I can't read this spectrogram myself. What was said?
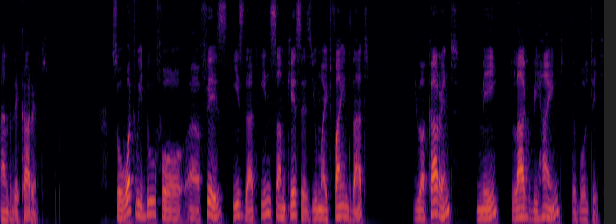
and the current. So what we do for uh, phase is that in some cases you might find that your current may lag behind the voltage.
